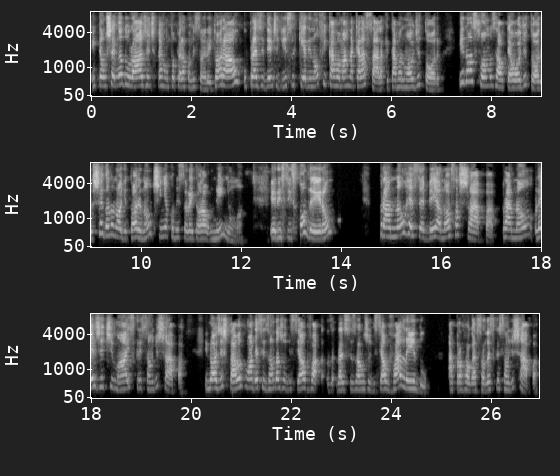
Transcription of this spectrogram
Então, chegando lá, a gente perguntou pela comissão eleitoral, o presidente disse que ele não ficava mais naquela sala, que estava no auditório. E nós fomos até o auditório. Chegando no auditório, não tinha comissão eleitoral nenhuma. Eles se esconderam para não receber a nossa chapa, para não legitimar a inscrição de chapa. E nós estávamos com a decisão da judicial, da decisão judicial valendo a prorrogação da inscrição de chapa.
